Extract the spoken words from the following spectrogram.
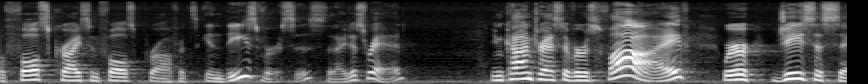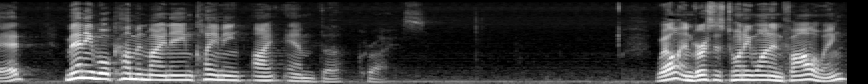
of false Christs and false prophets in these verses that I just read, in contrast to verse 5, where Jesus said, Many will come in my name claiming I am the Christ. Well, in verses 21 and following,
